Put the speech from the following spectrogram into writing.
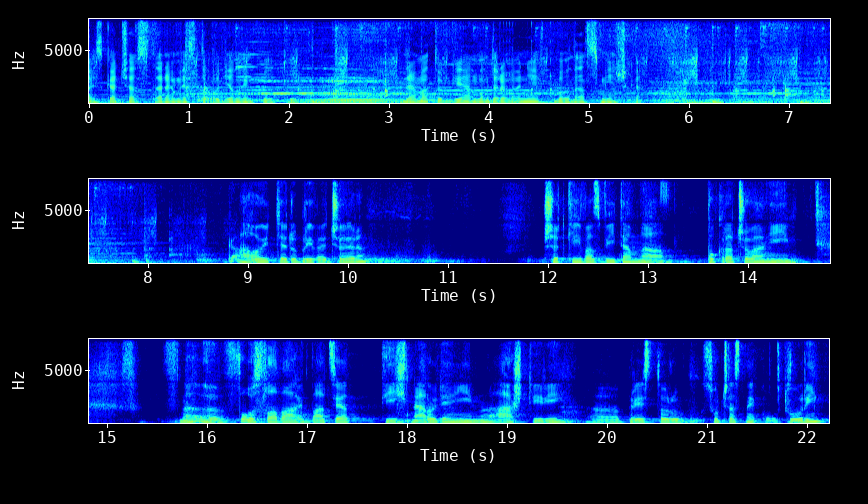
Mestská časť Staré mesto oddelenie kultúry. Dramaturgia a moderovanie Bohdan Smieška. Ahojte, dobrý večer. Všetkých vás vítam na pokračovaní v, v oslavách 20 tých narodenín A4 e, priestoru súčasnej kultúry.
